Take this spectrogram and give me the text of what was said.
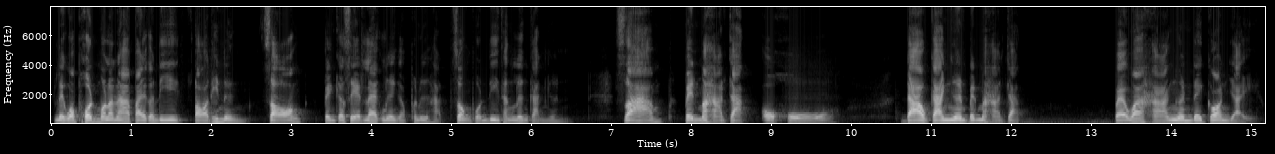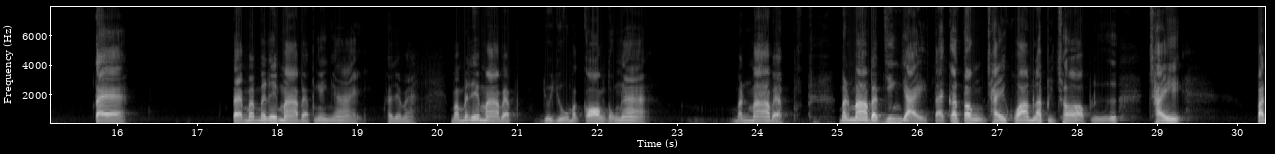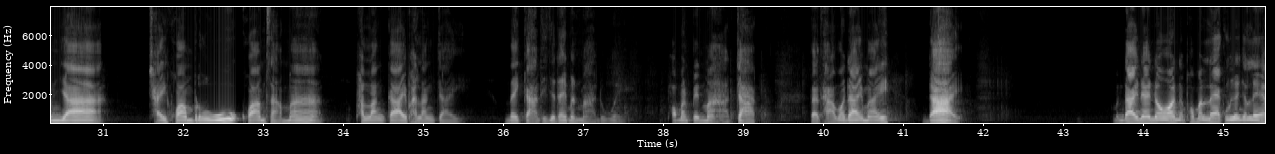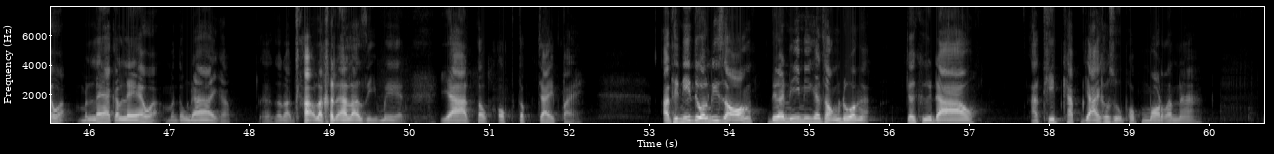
เรียกว่าพ้นมรณะไปก็ดีต่อที่หนึ่งสองเป็นเกษตรแลกเรือนกับพฤหัสส่งผลดีทั้งเรื่องการเงินสามเป็นมหาจักรโอ้โห ดาวการเงินเป็นมหาจักร แปลว่าหาเงินได้ก้อนใหญ่ แต่แต่มันไม่ได้มาแบบง่าย ๆ เข้าใจไหมมันไม่ได้มาแบบอยู่ๆมากองตรงหน้า มันมาแบบ มันมาแบบยิ่งใหญ่ แต่ก็ต้องใช้ความรับผิดชอบ หรือใช้ปัญญา ใช้ความรู้ความสามารถ พลังกายพลังใจ ในการที่จะได้มันมาด้วย เพราะมันเป็นมหาจักร แต่ถามว่าได้ไหมได้ มันได้แน่นอนเพราะมันแลกเรือนกันแล้วอะมันแลกกันแล้วอะมันต้องได้ครับสำหรับชาวลัคนาราศีเมษอย่าตกอกตกใจไปอาทีนี้ดวงที่สองเดือนนี้มีแค่สองดวงอะก็คือดาวอาทิตย์ครับ ย้ายเข้าสู่ภพมรณะ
